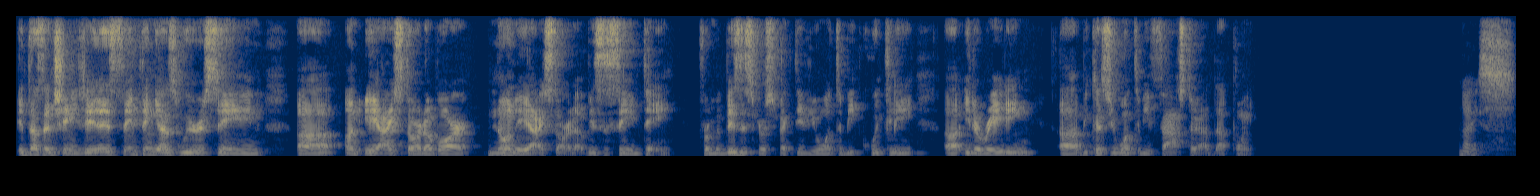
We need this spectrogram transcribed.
It doesn't change. It is the same thing as we were saying uh, an AI startup or non-AI startup. It's the same thing. From a business perspective, you want to be quickly uh, iterating uh, because you want to be faster at that point. Nice.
